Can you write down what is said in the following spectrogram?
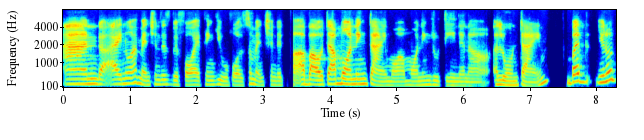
And I know I've mentioned this before. I think you've also mentioned it about our morning time or our morning routine and our alone time. But, you know,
